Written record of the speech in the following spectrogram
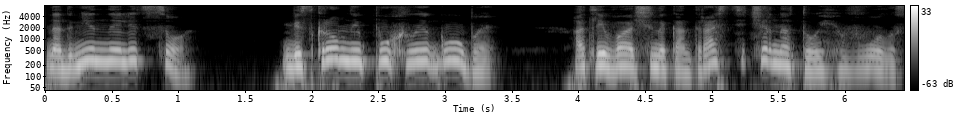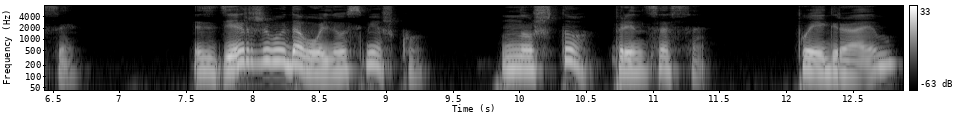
надменное лицо, бескромные пухлые губы, отливающие на контрасте чернотой волосы. Сдерживаю довольную усмешку. «Ну что, принцесса, поиграем?»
